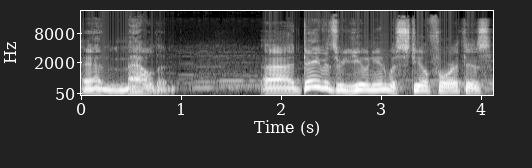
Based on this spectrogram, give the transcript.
and Maldon. Uh, David's reunion with Steerforth is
